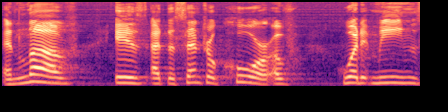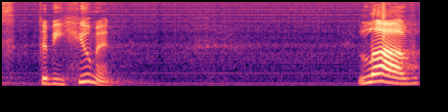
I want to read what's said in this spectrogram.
and love is at the central core of what it means to be human. Love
